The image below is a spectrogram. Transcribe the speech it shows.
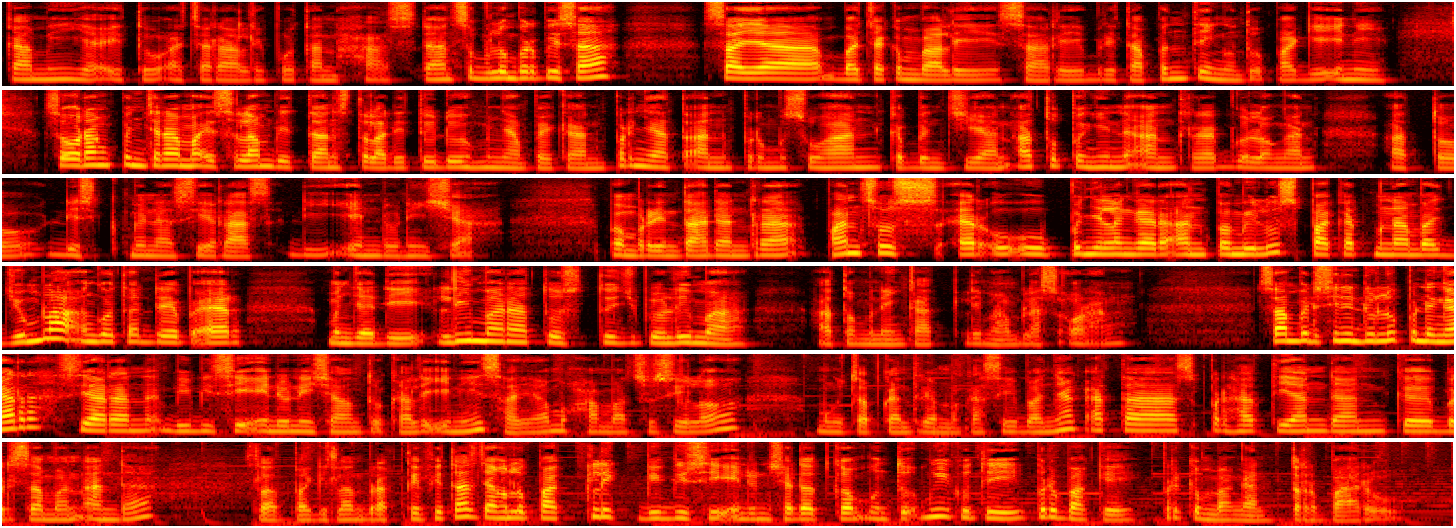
kami yaitu acara liputan khas. Dan sebelum berpisah, saya baca kembali sari berita penting untuk pagi ini. Seorang penceramah Islam ditahan setelah dituduh menyampaikan pernyataan permusuhan, kebencian, atau penghinaan terhadap golongan atau diskriminasi ras di Indonesia. Pemerintah dan Pansus RUU penyelenggaraan pemilu sepakat menambah jumlah anggota DPR menjadi 575 atau meningkat 15 orang. Sampai di sini dulu pendengar siaran BBC Indonesia untuk kali ini. Saya Muhammad Susilo mengucapkan terima kasih banyak atas perhatian dan kebersamaan Anda. Selamat pagi, selamat beraktivitas. Jangan lupa klik bbcindonesia.com untuk mengikuti berbagai perkembangan terbaru.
